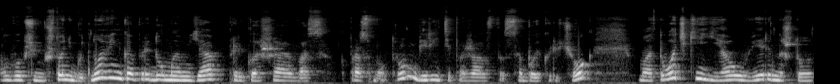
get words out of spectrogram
В общем, что-нибудь новенькое придумаем. Я приглашаю вас просмотру. Берите, пожалуйста, с собой крючок, моточки. Я уверена, что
